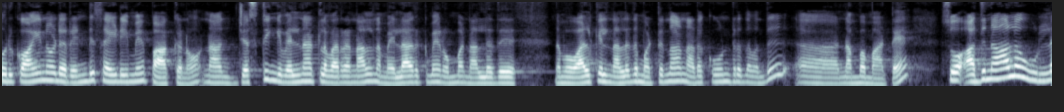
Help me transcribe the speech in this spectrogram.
ஒரு காயினோட ரெண்டு சைடையுமே பார்க்கணும். நான் ஜஸ்ட் இங்கே வெளிநாட்டில் வர்றனால நம்ம எல்லாருக்குமே ரொம்ப நல்லது. நம்ம வாழ்க்கையில் நல்லது மட்டும்தான் நடக்கும்ன்றதை வந்து நம்ப மாட்டேன். ஸோ அதனால உள்ள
